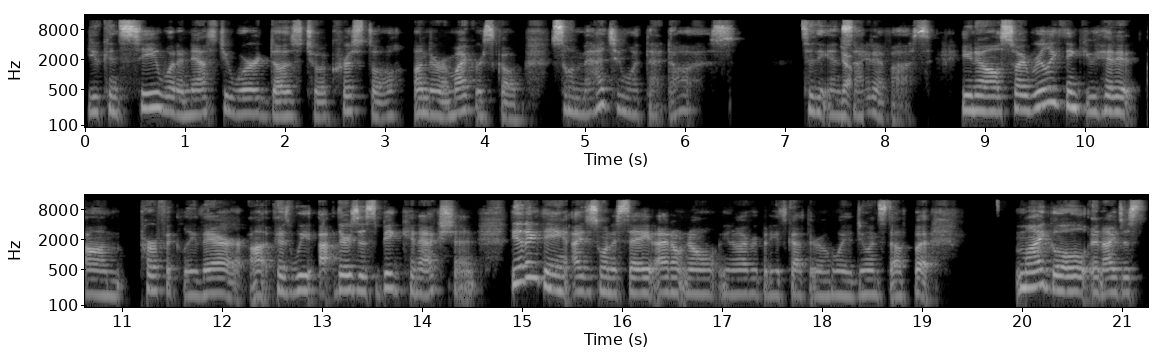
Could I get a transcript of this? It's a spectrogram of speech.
you can see what a nasty word does to a crystal under a microscope. So imagine what that does to the inside of us. You know, so I really think you hit it um, perfectly there because uh, we uh, there's this big connection. The other thing I just want to say, I don't know, you know, everybody's got their own way of doing stuff, but my goal, and I just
